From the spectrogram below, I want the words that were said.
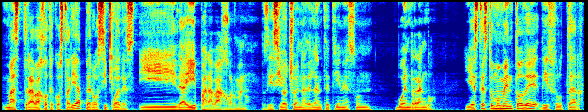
más trabajo te costaría, pero sí puedes. Y de ahí para abajo, hermano. Pues 18 en adelante tienes un buen rango. Y este es tu momento de disfrutar.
